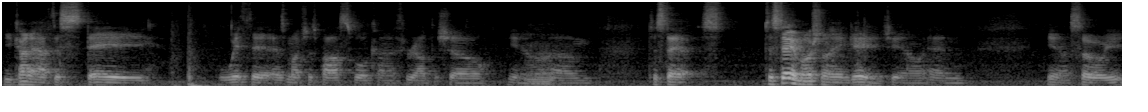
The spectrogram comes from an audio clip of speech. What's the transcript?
you kind of have to stay with it as much as possible, kind of throughout the show. You know, Mhm. um, to stay to stay emotionally engaged. You know, and you know, so you,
